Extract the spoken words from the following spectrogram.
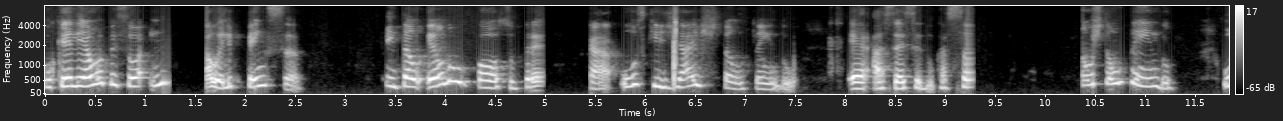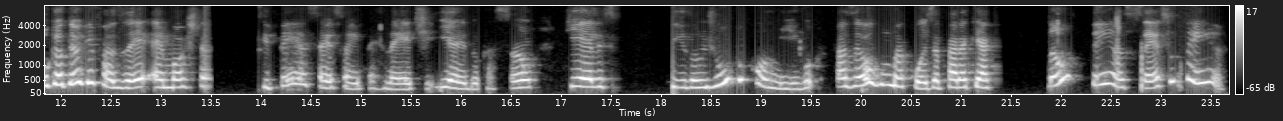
porque ele é uma pessoa integral, ele pensa. Então, eu não posso prejudicar os que já estão tendo é, acesso à educação, não estão tendo. O que eu tenho que fazer é mostrar que têm acesso à internet e à educação, que eles precisam, junto comigo, fazer alguma coisa para que a não tenha acesso, tenha.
